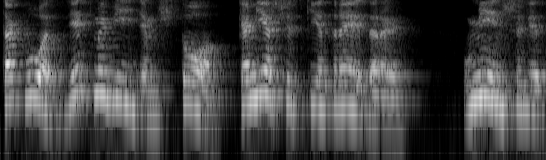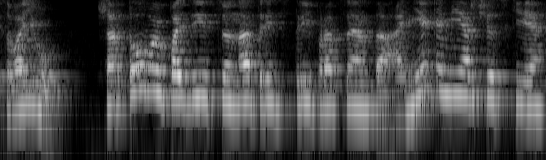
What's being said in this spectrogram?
Так вот, здесь мы видим, что коммерческие трейдеры уменьшили свою шортовую позицию на 33%, а некоммерческие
